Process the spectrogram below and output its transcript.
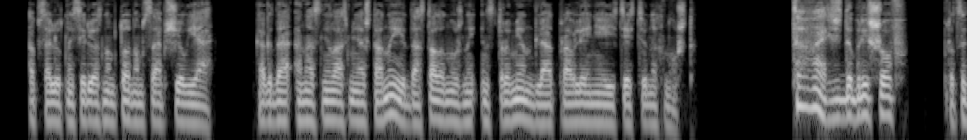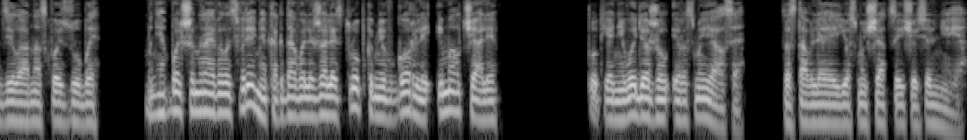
— абсолютно серьезным тоном сообщил я, когда она сняла с меня штаны и достала нужный инструмент для отправления естественных нужд. «Товарищ Добряшов», — процедила она сквозь зубы, мне больше нравилось время, когда вы лежали с трубками в горле и молчали. Тут я не выдержал и рассмеялся, заставляя ее смущаться еще сильнее.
